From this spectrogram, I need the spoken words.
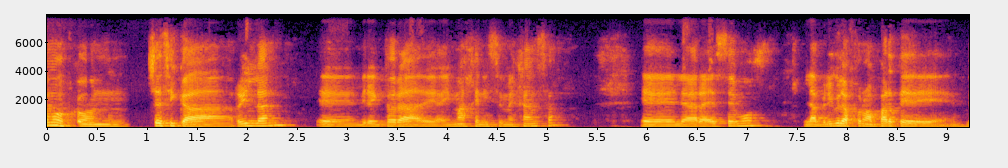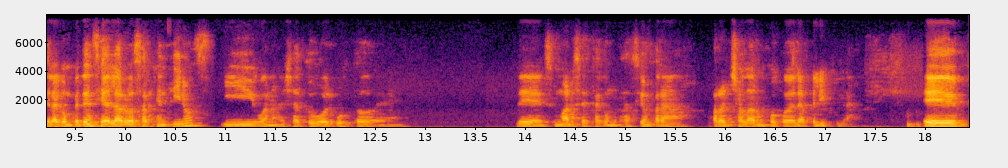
Estamos con Jessica Rinland, eh, directora de Imagen y Semejanza. Eh, le agradecemos. La película forma parte de, la competencia de largos argentinos y bueno, ella tuvo el gusto de, sumarse a esta conversación para, charlar un poco de la película. Eh,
